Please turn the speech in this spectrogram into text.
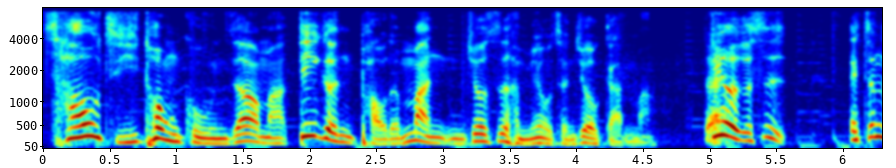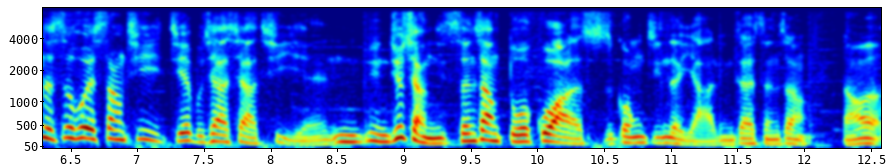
超级痛苦，你知道吗？第一个你跑得慢，你就是很没有成就感嘛。第二个是。哎，真的是会上气接不下下气耶！你你就想你身上多挂了十公斤的哑铃在身上，然后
